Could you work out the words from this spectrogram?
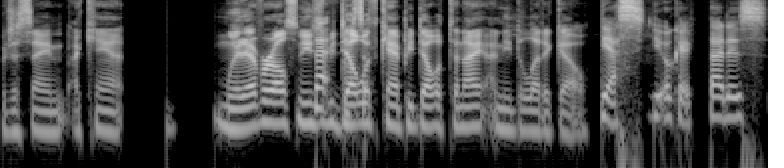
We're just saying I can't. Whatever else needs to be dealt with can't be dealt with tonight. I need to let it go. Yes. Okay. That is,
